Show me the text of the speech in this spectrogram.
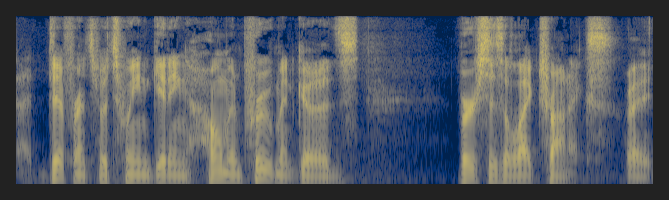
a difference between getting home improvement goods versus electronics. Right.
